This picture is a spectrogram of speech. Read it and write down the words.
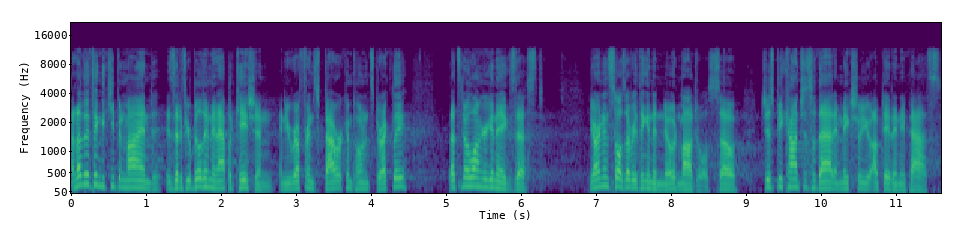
Another thing to keep in mind is that if you're building an application and you reference Bower components directly, that's no longer going to exist. Yarn installs everything into node modules, so just be conscious of that and make sure you update any paths.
